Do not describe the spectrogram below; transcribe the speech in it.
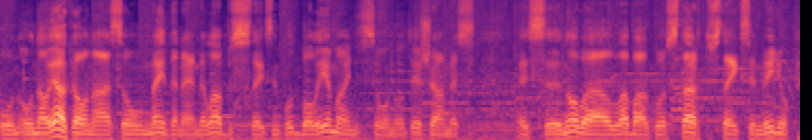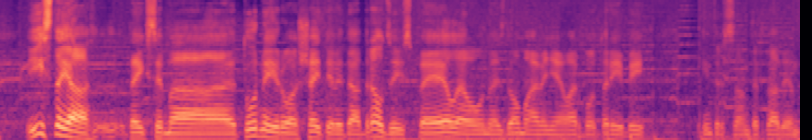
un, un nav jākaunās. Un meitenēm ir labas teiksim, futbola iemaņas. Un, un tiešām es, es novēlu labākos startus teiksim, viņu īstajā teiksim, turnīros. Šeit jau ir tāda draudzīga spēle, un es domāju, viņiem varbūt arī bija interesanti ar tādiem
